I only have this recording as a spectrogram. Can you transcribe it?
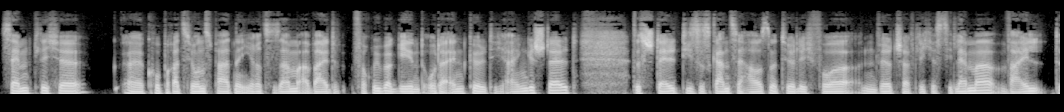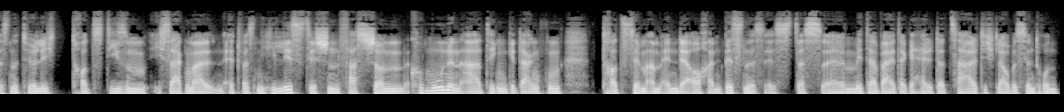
sämtliche äh, Kooperationspartner ihre Zusammenarbeit vorübergehend oder endgültig eingestellt. Das stellt dieses ganze Haus natürlich vor ein wirtschaftliches Dilemma, weil das natürlich trotz diesem, ich sag mal, etwas nihilistischen, fast schon kommunenartigen Gedanken trotzdem am Ende auch ein Business ist, das äh, Mitarbeitergehälter zahlt. Ich glaube, es sind rund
